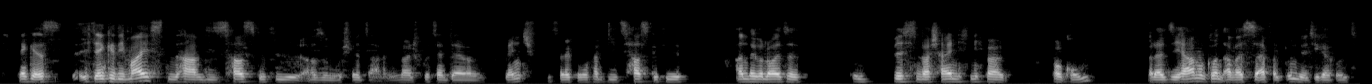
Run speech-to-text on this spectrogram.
Ich denke, es, ich denke, die meisten haben dieses Hassgefühl, also ich würde sagen, 90% der Menschbevölkerung hat dieses Hassgefühl. Andere Leute und wissen wahrscheinlich nicht mal warum. Oder sie haben einen Grund, aber es ist einfach ein unnötiger Grund.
